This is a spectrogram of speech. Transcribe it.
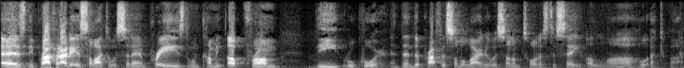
as the Prophet wasalam praised when coming up from the ruku'. And then the Prophet wasallam taught us to say Allahu Akbar.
